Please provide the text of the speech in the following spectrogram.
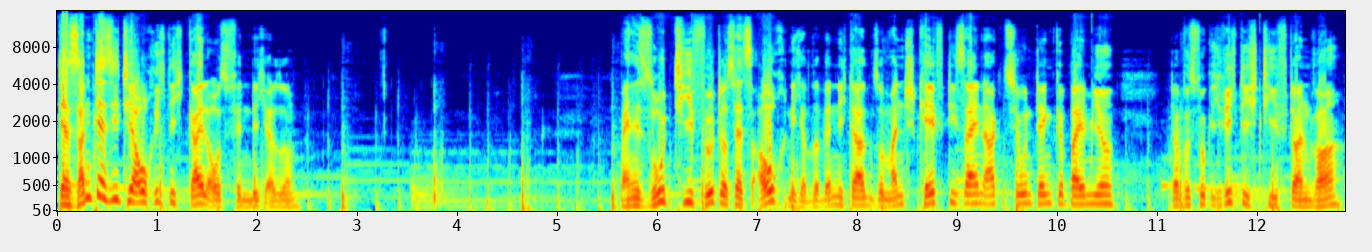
Der Sand, der sieht ja auch richtig geil aus, finde ich. Also. Ich meine, so tief wird das jetzt auch nicht. Also, wenn ich da an so manch Cave-Design-Aktion denke bei mir, da wo es wirklich richtig tief dann war.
